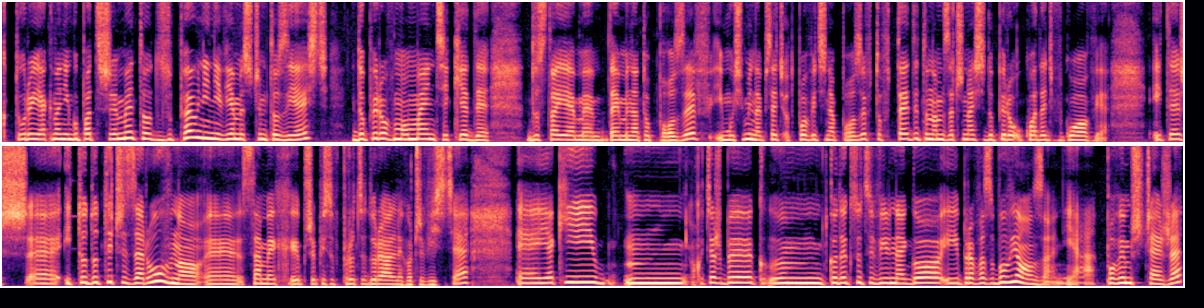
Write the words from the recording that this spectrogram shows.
który jak na niego patrzymy, to zupełnie nie wiemy, z czym to zjeść. I dopiero w momencie, kiedy dostajemy, dajmy na to pozew i musimy napisać odpowiedź na pozew, to wtedy to nam zaczyna się dopiero układać w głowie. I też, e, i to dotyczy zarówno e, samych przepisów proceduralnych oczywiście, e, jak i mm, chociażby mm, kodeksu cywilnego i prawa zobowiązań. Ja powiem szczerze,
